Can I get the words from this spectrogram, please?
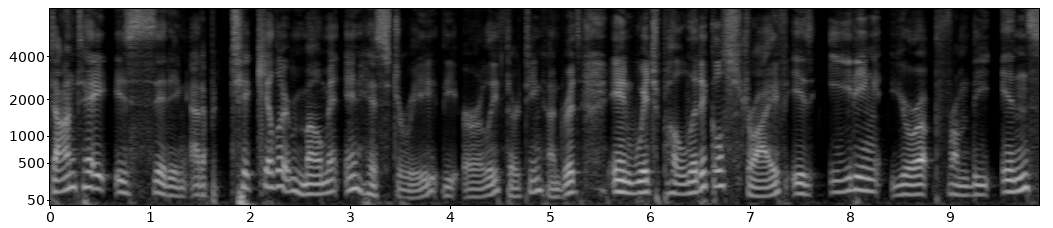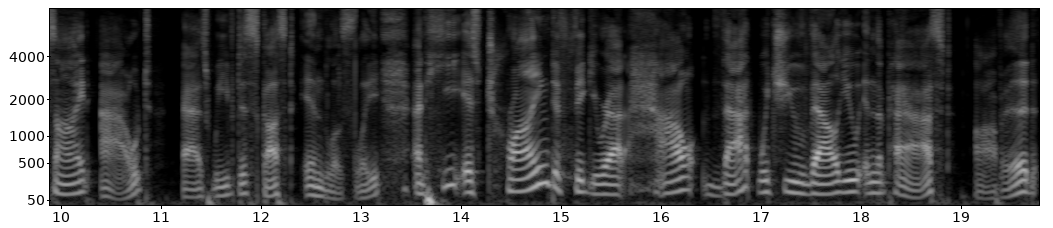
Dante is sitting at a particular moment in history, the early 1300s, in which political strife is eating Europe from the inside out as we've discussed endlessly, and he is trying to figure out how that which you value in the past Ovid,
